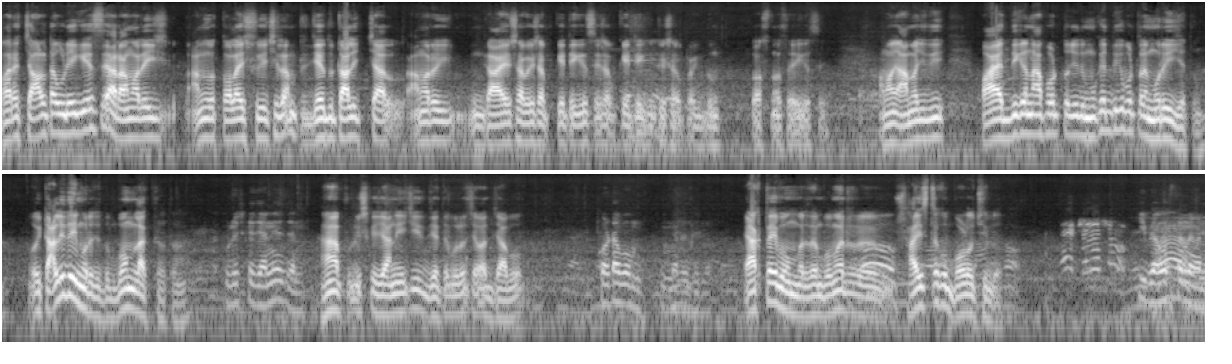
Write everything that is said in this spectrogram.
ঘরের চালটা উড়ে গিয়েছে আর আমার এই আমি ওর তলায় শুয়েছিলাম। যেহেতু টালির চাল আমার ওই গায়ে সব এসব কেটে গেছে সব কেটে কুটে সব একদম তসনস হয়ে গেছে। আমার আমার যদি পায়ের দিকে না পড়তো যদি মুখের দিকে পড়তো তাহলে মরেই যেতাম। ওই টালিতেই মরে যেতাম বোম লাগতে হতো না। পুলিশকে জানিয়েছেন? হ্যাঁ পুলিশকে জানিয়েছি যেতে বলেছে আবার যাব। কটা বোম একটাই বোম মারে বোমের সাইজটা খুব বড় ছিল। কি ব্যবস্থা নেবেন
